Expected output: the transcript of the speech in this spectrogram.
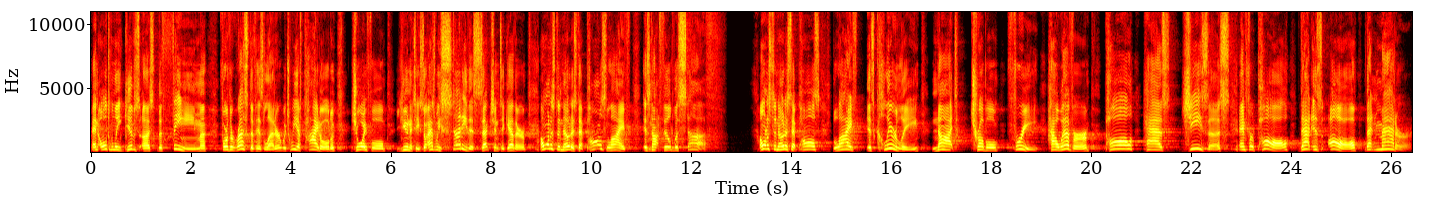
and ultimately gives us the theme for the rest of his letter, which we have titled Joyful Unity. So, as we study this section together, I want us to notice that Paul's life is not filled with stuff. I want us to notice that Paul's life is clearly not trouble free. However, Paul has Jesus, and for Paul, that is all that mattered.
